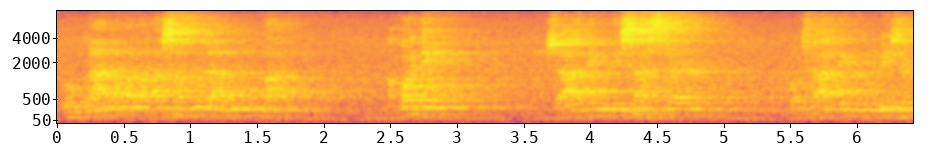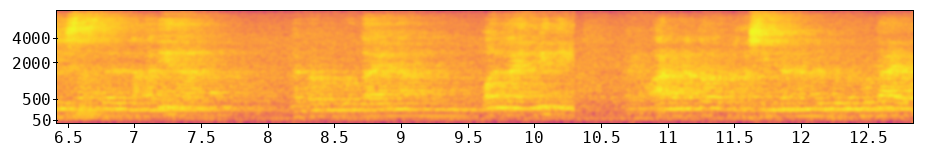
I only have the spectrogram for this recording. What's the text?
kung gaano kalakas ang ulan pa according sa ating disaster o sa ating provincial disaster na kanina, nagkaroon po tayo ng online meeting. Ngayong araw na to, nakasignal number 2 na po tayo.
